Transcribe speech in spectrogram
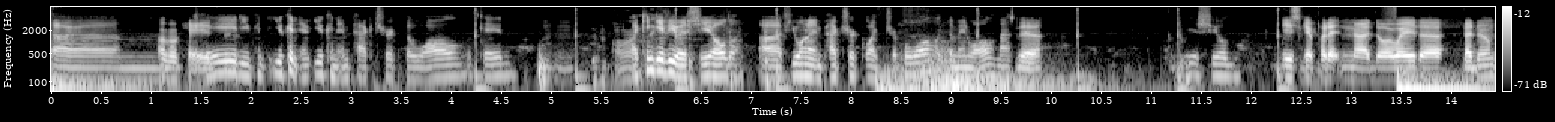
Um, I'll go Kaid. Kaid, you can you can you can impact trick the wall with Kaid. hmm Or I can give you a shield uh, if you want to impact trick like triple wall, like the main wall. Master, Yeah. give you a shield. You just get put it in a doorway to bedroom.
